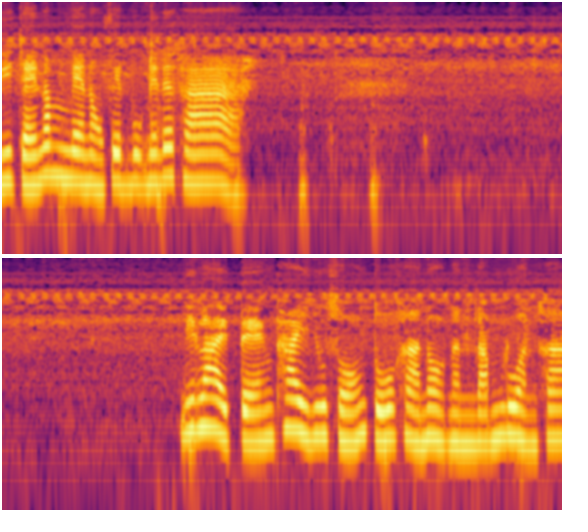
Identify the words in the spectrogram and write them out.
ดีใจน้ำแม่น้องเฟซบุ๊กในเด้อค่ะ มีลายแตงไทยอยู่สองตัวค่ะนอกนั้นดำล้วนค่ะ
